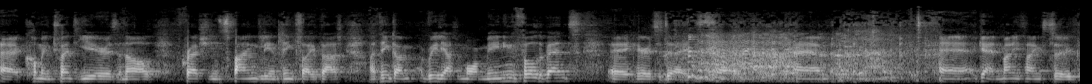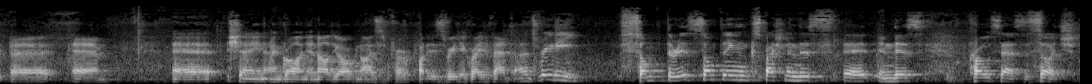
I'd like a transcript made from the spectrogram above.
uh, coming 20 years and all fresh and spangly and things like that, I think I'm really at a more meaningful event uh, here today. So, um, uh, again, many thanks to uh, um, uh, Shane and Grania and all the organisers for what is really a great event. And it's really some, there is something special in this uh, in this process as such.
